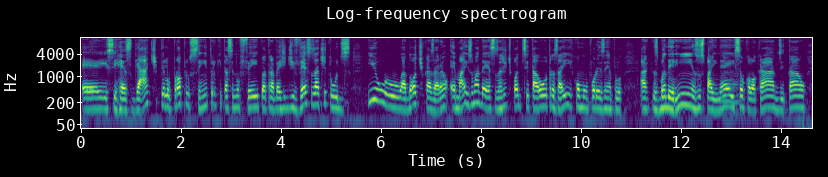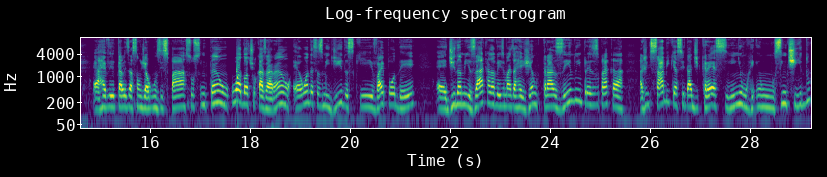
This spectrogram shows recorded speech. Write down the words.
é esse resgate pelo próprio centro que está sendo feito através de diversas atitudes. E o Adote Casarão é mais uma dessas. A gente pode citar outras aí, como por exemplo as bandeirinhas, os painéis é. são colocados e tal, é a revitalização de alguns espaços. Então, o Adote o Casarão é uma dessas medidas que vai poder é, dinamizar cada vez mais a região, trazendo empresas para cá. A gente sabe que a cidade cresce em um, em um sentido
